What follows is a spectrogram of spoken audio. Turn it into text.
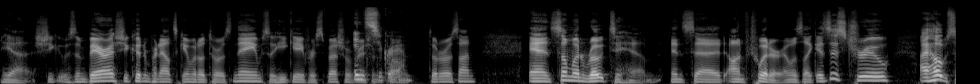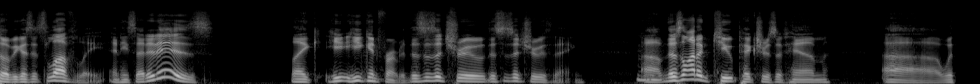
Yeah, she was embarrassed. She couldn't pronounce Guillermo del Toro's name, so he gave her special call Instagram. him Totoro-san. And someone wrote to him and said on Twitter and was like, "Is this true? I hope so because it's lovely." And he said, "It is." Like he he confirmed it. This is a true. This is a true thing. Um, there's a lot of cute pictures of him uh, with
